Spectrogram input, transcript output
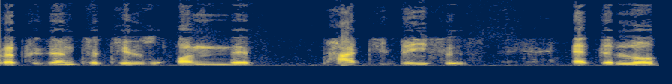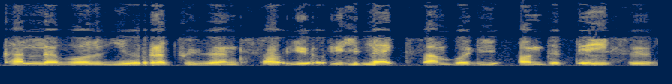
representatives on the party basis, at the local level you represent you elect somebody on the basis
